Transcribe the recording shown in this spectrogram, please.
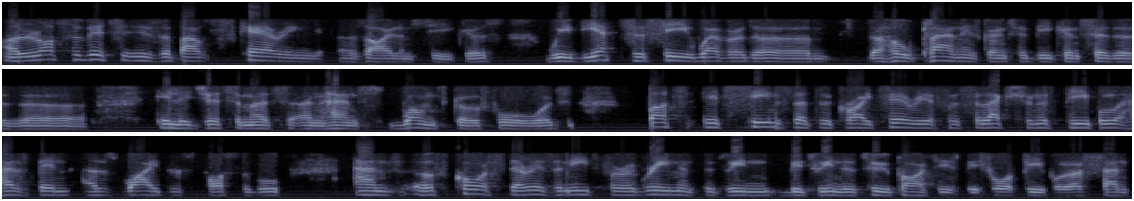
a lot of it is about scaring asylum seekers. We've yet to see whether the the whole plan is going to be considered uh, illegitimate and hence won't go forward but it seems that the criteria for selection of people has been as wide as possible. And of course, there is a need for agreement between between the two parties before people are sent.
